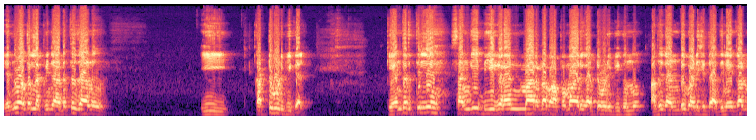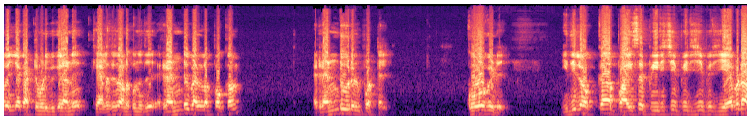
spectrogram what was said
എന്ന് മാത്രമല്ല പിന്നെ അടുത്തതാണ് ഈ കട്ടുപിടിപ്പിക്കൽ. കേന്ദ്രത്തിൽ സംഘി ഭീകരന്മാരുടെ പാപ്പമാര് കട്ടുപിടിപ്പിക്കുന്നു. അത് കണ്ടു പഠിച്ചിട്ട് അതിനേക്കാൾ വലിയ കട്ടുപിടിപ്പിക്കലാണ് കേരളത്തിൽ നടക്കുന്നത്. രണ്ട് വെള്ളപ്പൊക്കം രണ്ട് ഉരുൾപൊട്ടൽ കോവിഡ്. ഇതിലൊക്കെ പൈസ പിരിച്ച് പിരിച്ച് പിരിച്ച് എവിടെ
